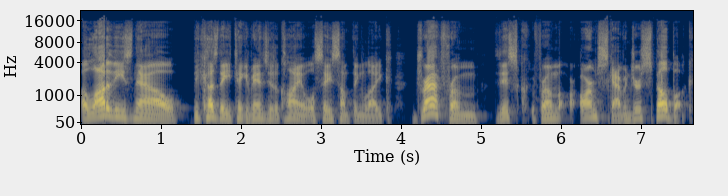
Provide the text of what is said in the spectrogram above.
A lot of these now, because they take advantage of the client, will say something like draft from this from Arms Scavenger's spellbook.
